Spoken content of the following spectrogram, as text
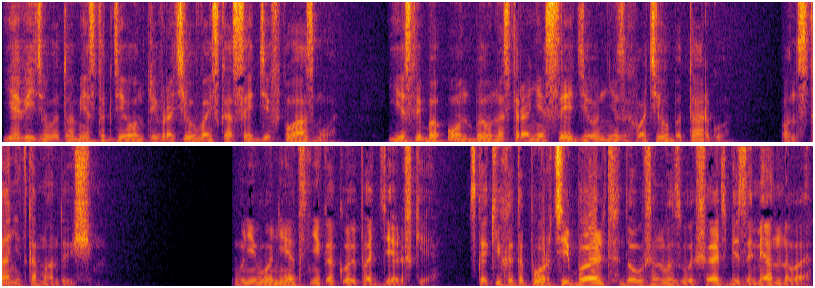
Я видела то место, где он превратил войска Сэдди в плазму. Если бы он был на стороне Сэдди, он не захватил бы Таргу. Он станет командующим. У него нет никакой поддержки. С каких это пор Тибальд должен возвышать безымянного,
